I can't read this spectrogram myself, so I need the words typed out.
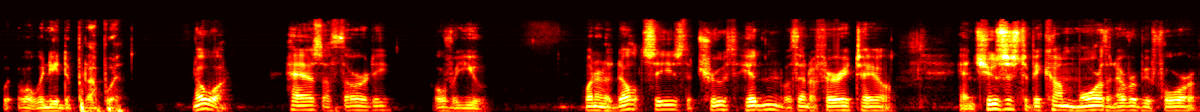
what we need to put up with. No one has authority over you. When an adult sees the truth hidden within a fairy tale and chooses to become more than ever before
